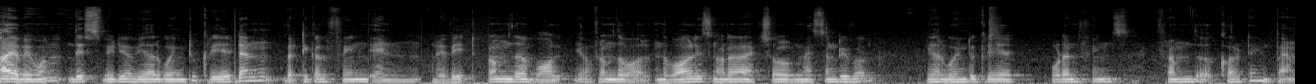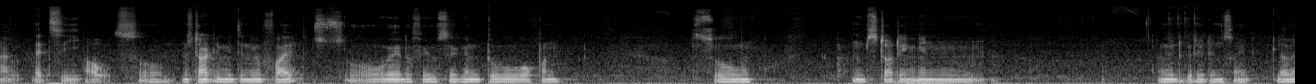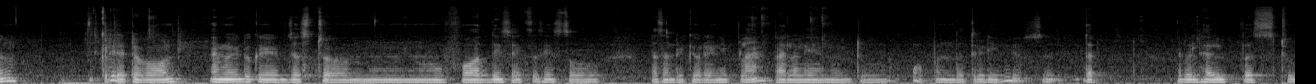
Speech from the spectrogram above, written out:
Hi everyone, this video we are going to create an vertical fin in Revit from the wall. Yeah, from the wall. The wall is not an actual masonry wall. We are going to create wooden fins from the curtain panel. Let's see how. So I'm starting with a new file. So wait a few seconds to open. So I'm starting in. I'm going to create inside level. Create a wall. I'm going to create just um, for this exercise so doesn't require any plan parallelly I'm going to open the 3d view so that that will help us to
